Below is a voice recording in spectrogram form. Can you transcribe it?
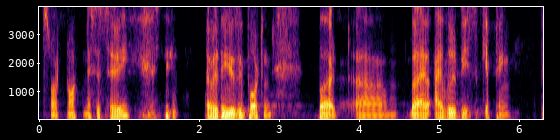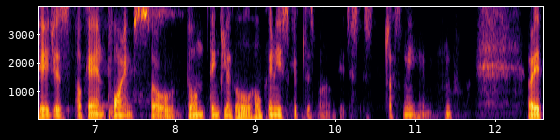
it's not not necessary everything is important but um, but I, I will be skipping pages, okay, and points. So don't think like, oh, how can you skip this one? Okay, just trust me. All right,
